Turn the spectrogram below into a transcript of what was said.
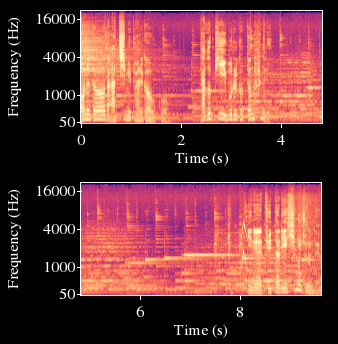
어느덧 아침이 밝아오고 다급히 이불을 긁던 하늘이 이내 뒷다리에 힘을 주는데요.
